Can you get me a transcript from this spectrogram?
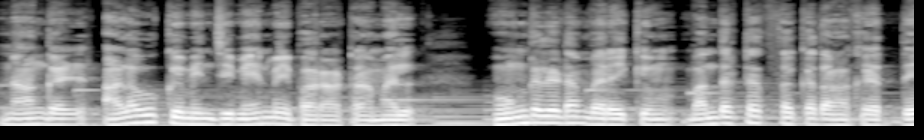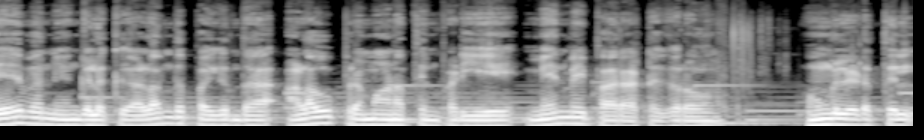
நாங்கள் அளவுக்கு மிஞ்சி மேன்மை பாராட்டாமல் உங்களிடம் வரைக்கும் வந்தட்டத்தக்கதாக தேவன் எங்களுக்கு அளந்து பகிர்ந்த அளவு பிரமாணத்தின்படியே மேன்மை பாராட்டுகிறோம். உங்களிடத்தில்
